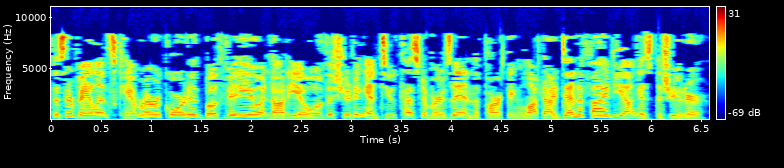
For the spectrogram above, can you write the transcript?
The surveillance camera recorded both video and audio of the shooting and two customers in the parking lot identified Young as the shooter.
